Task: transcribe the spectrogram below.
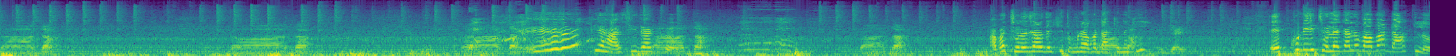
দাদা। দাদা। কি হাসি দেখো। আবার চলে যাও দেখি তোমরা আবার ডাকে নাকি? এক্ষুনি চলে গেল বাবা ডাকলো।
